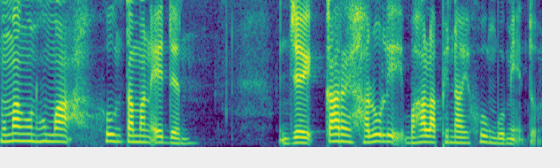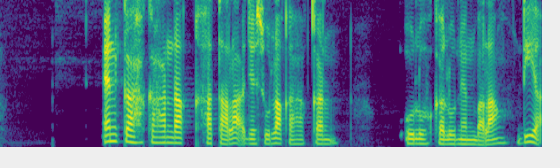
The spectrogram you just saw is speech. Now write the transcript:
membangun rumah hung taman Eden. Je kare haluli bahala pindai hung bumi itu enkah kehendak hatala aja sulak akan uluh kalunen balang? Dia.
